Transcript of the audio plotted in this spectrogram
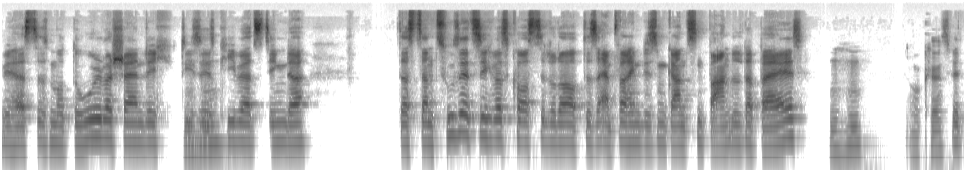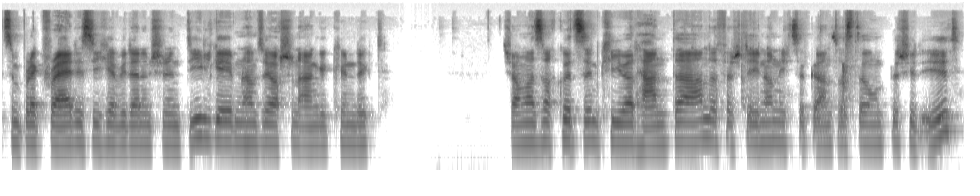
wie heißt das Modul wahrscheinlich, dieses mhm. Keywords-Ding da, das dann zusätzlich was kostet oder ob das einfach in diesem ganzen Bundle dabei ist. Mhm. Okay. Es wird zum Black Friday sicher wieder einen schönen Deal geben, haben sie auch schon angekündigt. Schauen wir uns noch kurz den Keyword Hunter an. Da verstehe ich noch nicht so ganz, was der Unterschied ist.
